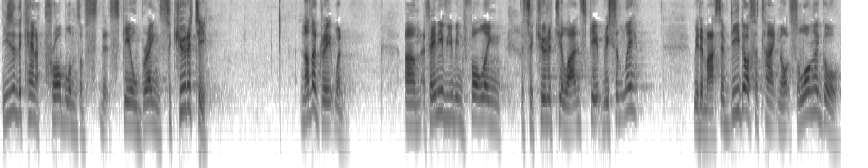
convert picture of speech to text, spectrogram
These are the kind of problems of, that scale brings. Security, another great one. Um, if any of you have been following the security landscape recently, we had a massive DDoS attack not so long ago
